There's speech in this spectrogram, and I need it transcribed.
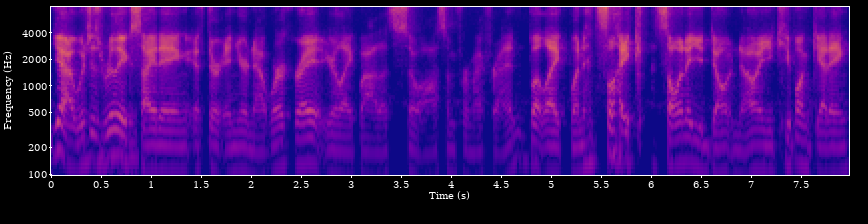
Yeah, which is really exciting if they're in your network, right? You're like, wow, that's so awesome for my friend. But like when it's like someone that you don't know and you keep on getting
